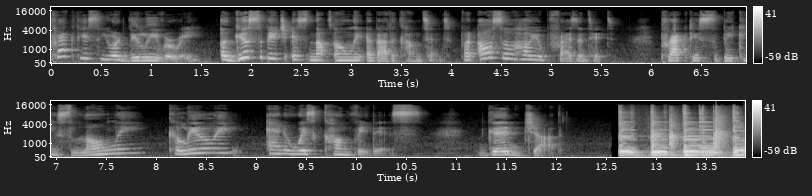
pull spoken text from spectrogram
practice your delivery. A good speech is not only about the content, but also how you present it. Practice speaking slowly, clearly, and with confidence. Good job. Thank you.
